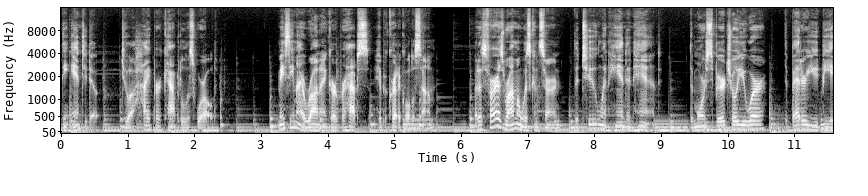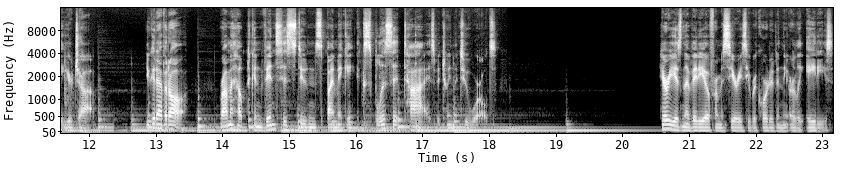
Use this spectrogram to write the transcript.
the antidote to a hyper capitalist world. It may seem ironic or perhaps hypocritical to some, but as far as Rama was concerned, the two went hand in hand. The more spiritual you were, the better you'd be at your job. You could have it all. Rama helped convince his students by making explicit ties between the two worlds. Here he is in a video from a series he recorded in the early 80s,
